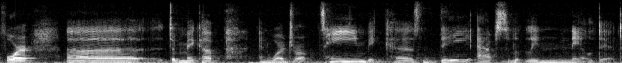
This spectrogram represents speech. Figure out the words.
for uh, the makeup and wardrobe team because they absolutely nailed it.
